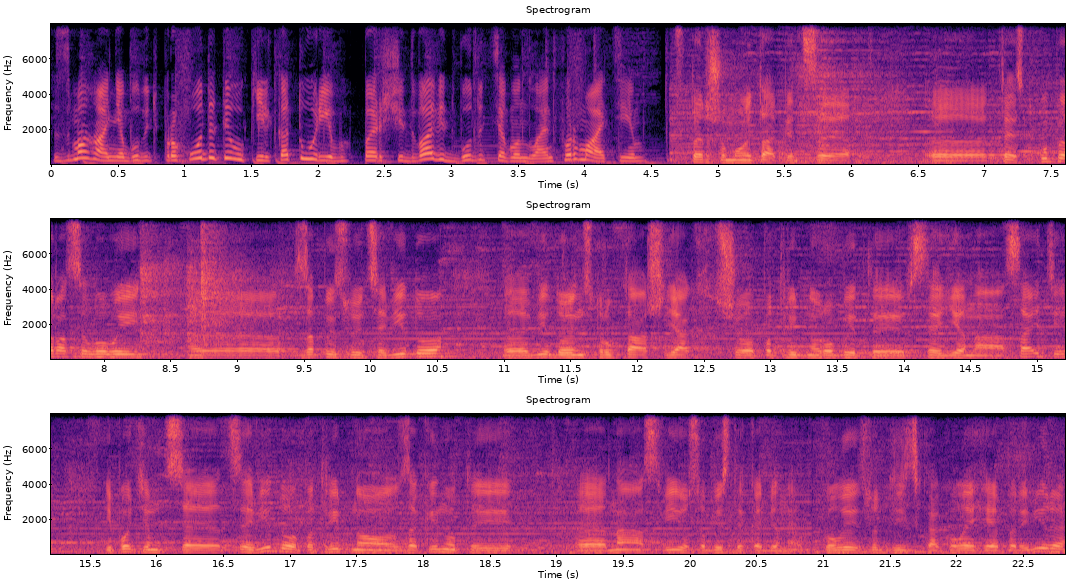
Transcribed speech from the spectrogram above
Змагання будуть проходити у кілька турів. Перші два відбудуться в онлайн форматі. В першому етапі це тест Купера силовий, записується відео, відеоінструктаж, як що потрібно робити, все є на сайті. І потім це, це відео потрібно закинути е, на свій особистий кабінет. Коли суддівська колегія перевірить,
